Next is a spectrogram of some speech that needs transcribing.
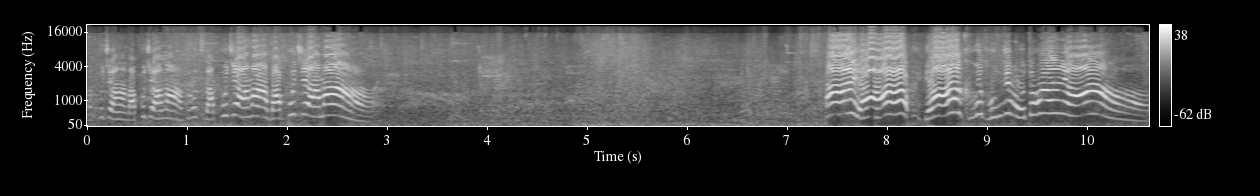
나쁘지 않아 나쁘지 않아. 그렇지 나쁘지 않아 나쁘지 않아. 아야야 야, 그거 던지면 어떡하냐.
